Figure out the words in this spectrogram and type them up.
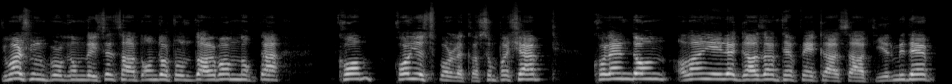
Cumartesi günü programında ise saat 14.30'da arabam.com Konya Spor'la Kasımpaşa. Kolendon Alanya ile Gaziantep FK saat 20'de.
